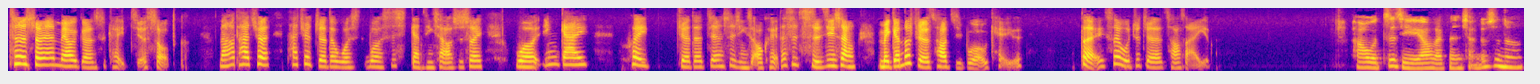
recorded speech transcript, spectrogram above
就是身边没有一个人是可以接受的。然后他却他却觉得我我是感情小老师，所以我应该会觉得这件事情是 OK，但是实际上每个人都觉得超级不 OK 的，对，所以我就觉得超傻眼。好，我自己也要来分享，就是呢，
